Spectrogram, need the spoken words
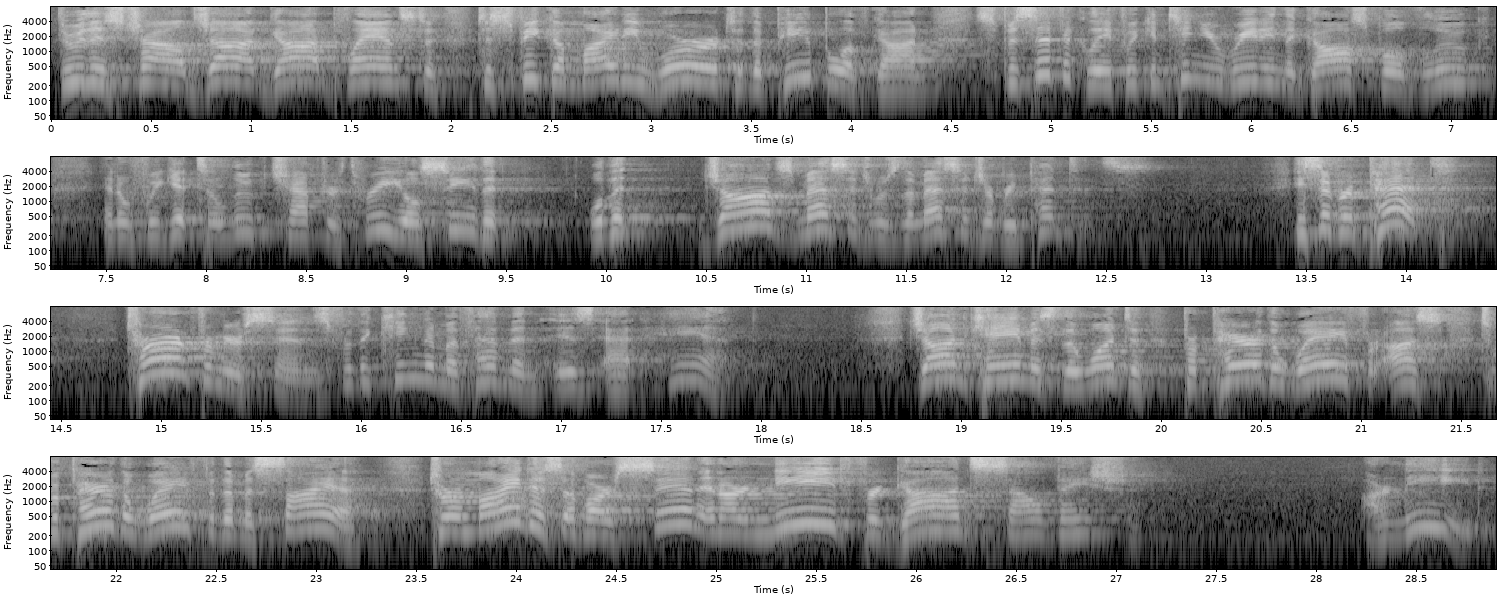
Through this child, John, God plans to, to speak a mighty word to the people of God. Specifically, if we continue reading the Gospel of Luke, and if we get to Luke chapter 3, you'll see that, well, that John's message was the message of repentance. He said, Repent, turn from your sins, for the kingdom of heaven is at hand. John came as the one to prepare the way for us, to prepare the way for the Messiah, to remind us of our sin and our need for God's salvation. Our need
